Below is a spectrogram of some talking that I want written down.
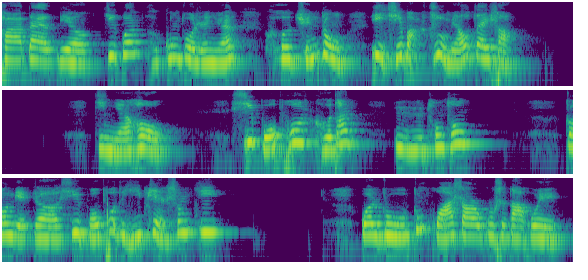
他带领机关和工作人员和群众一起把树苗栽上。几年后，西柏坡河滩郁郁葱葱，装点着西柏坡的一片生机。关注中华少儿故事大会，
